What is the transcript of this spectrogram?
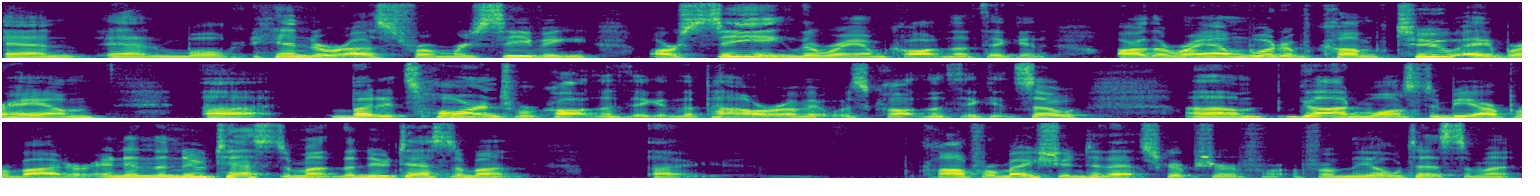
and and will hinder us from receiving or seeing the ram caught in the thicket. Or the ram would have come to Abraham, uh, but its horns were caught in the thicket. The power of it was caught in the thicket. So um, God wants to be our provider. And in the New Testament, the New Testament uh, confirmation to that scripture from the Old Testament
